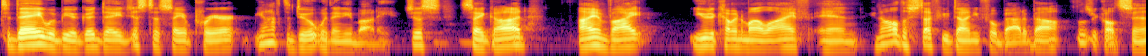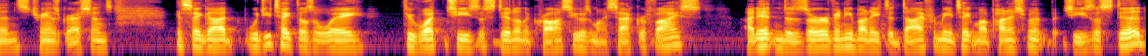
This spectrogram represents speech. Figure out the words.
today would be a good day just to say a prayer. You don't have to do it with anybody. Just say, God, I invite you to come into my life and you know all the stuff you've done you feel bad about. Those are called sins, transgressions. And say, God, would you take those away through what Jesus did on the cross? He was my sacrifice. I didn't deserve anybody to die for me and take my punishment, but Jesus did.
